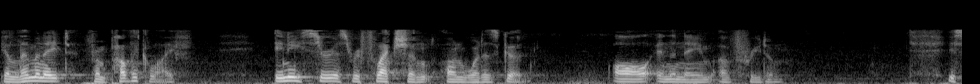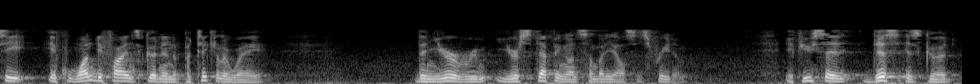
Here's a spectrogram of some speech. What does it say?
eliminate from public life any serious reflection on what is good, all in the name of freedom. You see, if one defines good in a particular way, then you're, you're stepping on somebody else's freedom. If you say this is good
